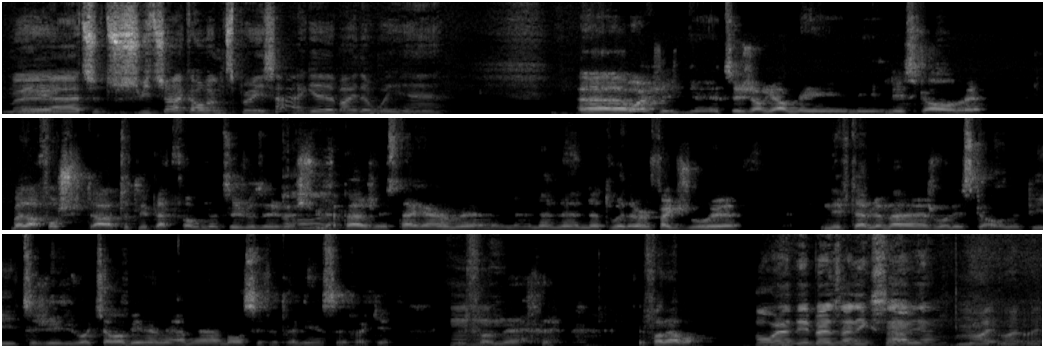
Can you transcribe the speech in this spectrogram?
Mais, Mais euh, tu, tu suis-tu encore un petit peu les sags, euh, by the way? hein? Euh, ouais, j'ai- tu sais, je regarde les, les, les scores euh, Ben, dans le fond, je suis dans toutes les plateformes. là, tu sais, je veux dire, je suis Ouais. la page Instagram, euh, le, le- le Twitter. Fait que je joue euh, inévitablement, je vois les scores. là, puis tu sais, j'ai- je vois que ça va bien dernièrement. Bon, c'est fait très bien ça. Fait que c'est le Mhm. fun, euh, c'est le fun à voir. On a des belles années qui s'en viennent. Ouais, ouais, ouais.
